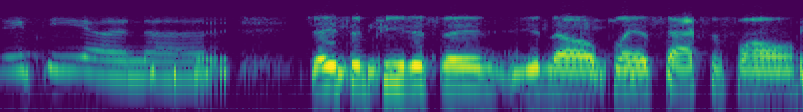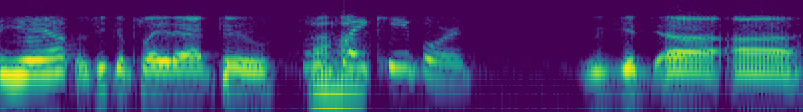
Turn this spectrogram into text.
JP on uh, Jason Peterson, you know, playing saxophone Yeah, because he could play that too. who Uh-huh. play keyboards. We get, uh, uh,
